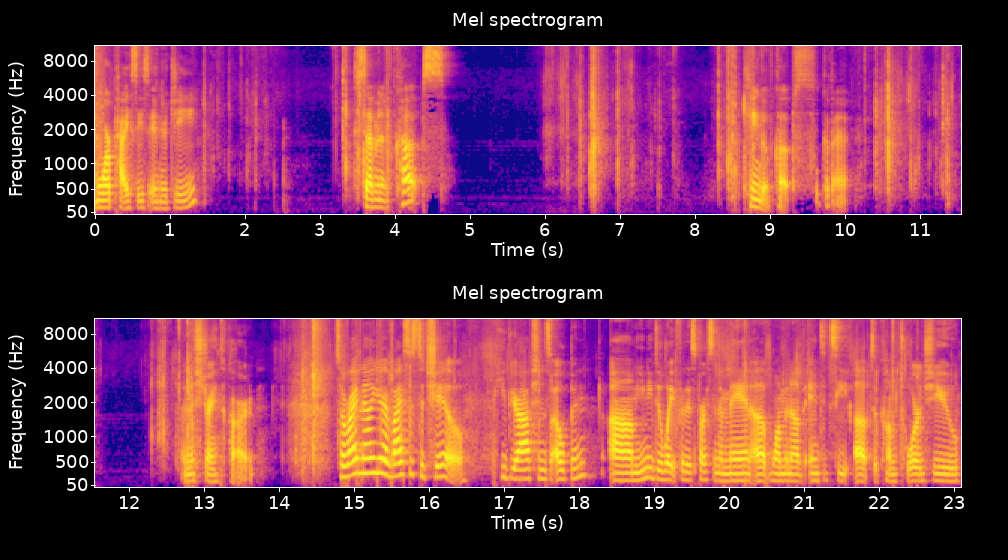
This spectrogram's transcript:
More Pisces energy. Seven of Cups. King of Cups. Look at that. And the Strength card. So right now your advice is to chill. Keep your options open. Um, you need to wait for this person to man up, woman up, entity up to come towards you.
